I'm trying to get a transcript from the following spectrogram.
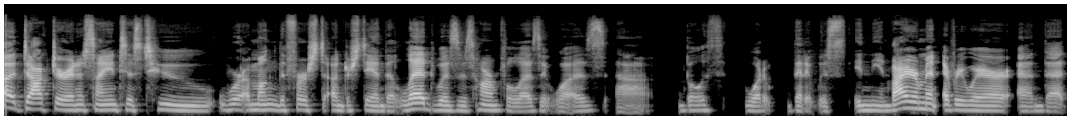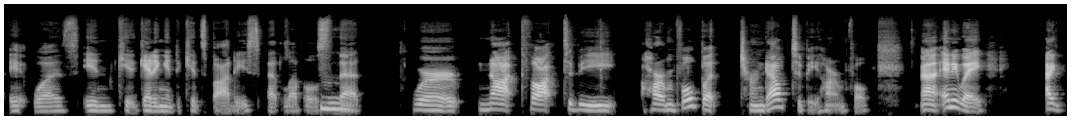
a doctor and a scientist who were among the first to understand that lead was as harmful as it was, uh, both what it, that it was in the environment everywhere and that it was in getting into kids' bodies at levels mm. that were not thought to be harmful, but turned out to be harmful. Uh, anyway, I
